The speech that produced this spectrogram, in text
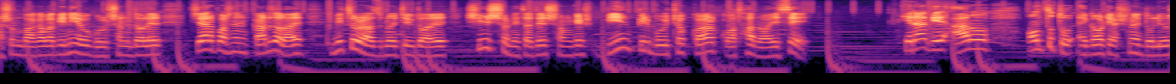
আসন বাগাবাগি নিয়েও গুলশান দলের চেয়ারপারসন কার্যালয়ে, মিত্র রাজনৈতিক দলের শীর্ষ নেতাদের সঙ্গে বিএনপির বৈঠক করার কথা রয়েছে। এর আগে আরও অন্তত এগারোটি আসনে দলীয়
